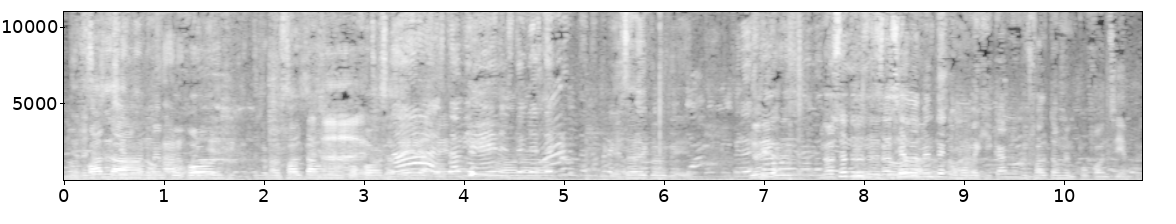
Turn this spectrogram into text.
Nos falta haciendo un enojar, empujón. Nos falta un empujón. No, está bien, No, este, no, le estoy preguntando para que... Yo digo, nosotros desgraciadamente como mexicanos nos falta un empujón siempre.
